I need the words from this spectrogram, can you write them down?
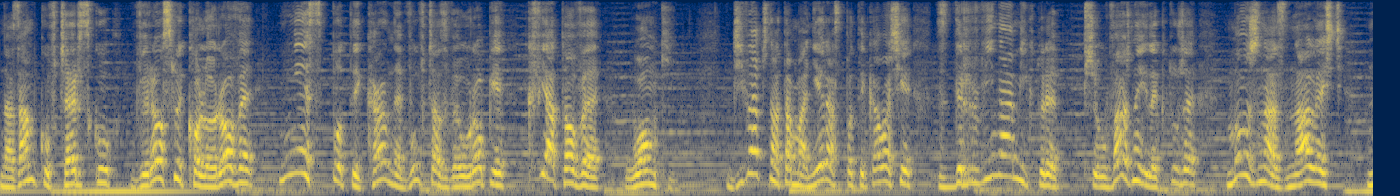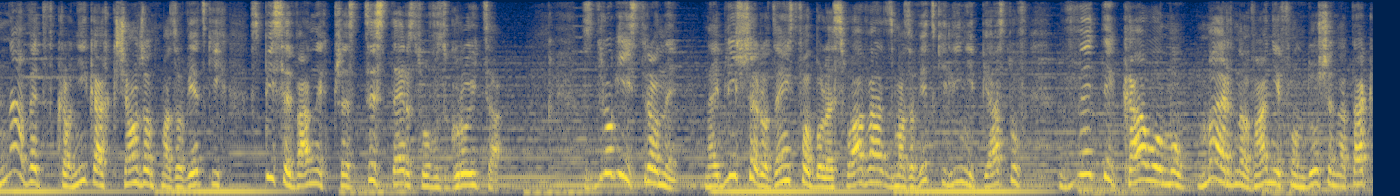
na zamku w Czersku wyrosły kolorowe, niespotykane wówczas w Europie kwiatowe łąki. Dziwaczna ta maniera spotykała się z drwinami, które przy uważnej lekturze można znaleźć nawet w kronikach książąt mazowieckich spisywanych przez cystersów z Grójca. Z drugiej strony najbliższe rodzeństwo Bolesława z mazowieckiej linii Piastów wytykało mu marnowanie funduszy na tak,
